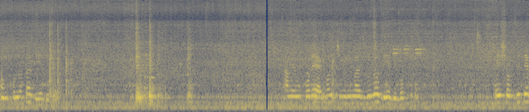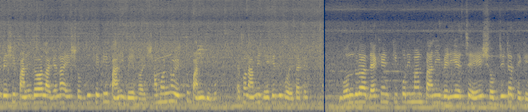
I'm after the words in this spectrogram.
সম্পূর্ণটা দিয়ে দেব। আমি উপরে এখন চিংড়ি মাছগুলো দিয়ে দিব। এই সবজিতে বেশি পানি দেওয়া লাগে না, এই সবজি থেকেই পানি বের হয়। সামান্য একটু পানি দিব। এখন আমি ঢেকে দিব এটাকে। বন্ধুরা, দেখেন কি পরিমাণ পানি বেরিয়েছে এই সবজিটা থেকে।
